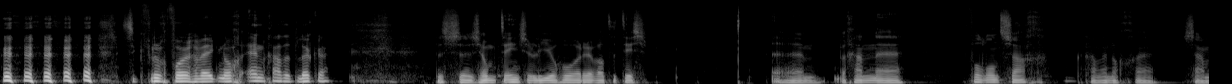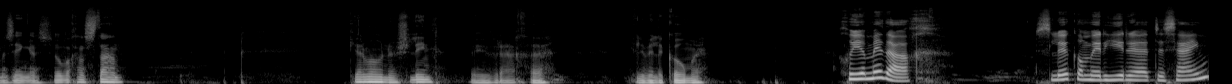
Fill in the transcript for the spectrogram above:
dus ik vroeg vorige week nog, en gaat het lukken? Dus uh, zometeen zullen jullie horen wat het is. Ehm, we gaan eh, vol ontzag, gaan we nog eh, samen zingen. Zullen we gaan staan? Kermoners, Lien, wil je vragen? jullie willen komen? Goedemiddag. Het is leuk om weer hier eh, te zijn.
